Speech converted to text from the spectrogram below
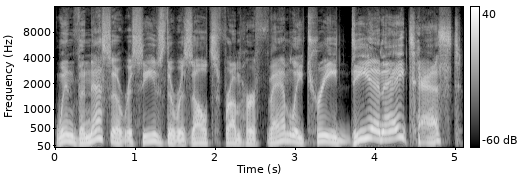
when Vanessa receives the results from her family tree DNA test.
